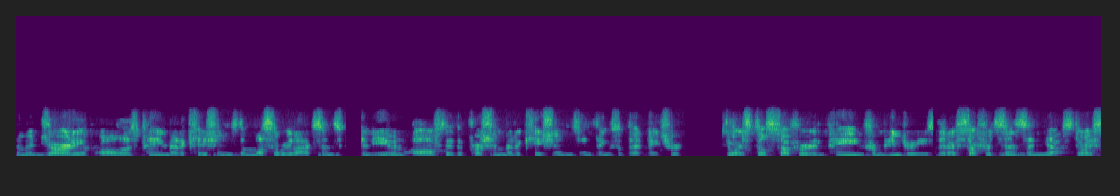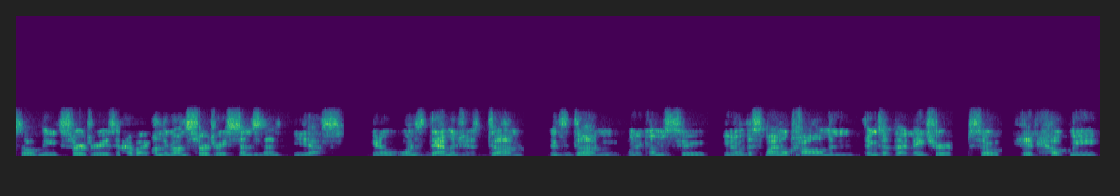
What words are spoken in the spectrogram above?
the majority of all those pain medications, the muscle relaxants, and even off the depression medications and things of that nature. Do I still suffer in pain from injuries that I've suffered since then? Yes. Do I still need surgeries and have I undergone surgery since then? Yes. You know, once damage is done, it's done when it comes to you know, the spinal column and things of that nature. So it helped me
